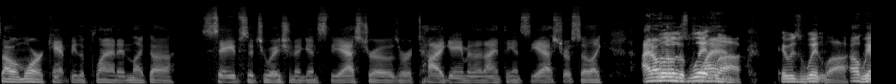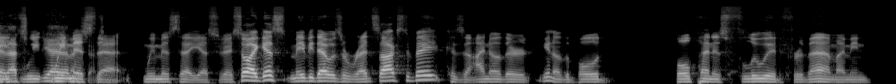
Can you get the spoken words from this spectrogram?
Sawamura can't be the plan in like a save situation against the Astros or a tie game in the ninth against the Astros. So like I don't well, know the plan. Whitlock. It was Whitlock. Okay, we, that's- we, yeah, we that missed that. We missed that yesterday. So I guess maybe that was a Red Sox debate because I know they're you know the bull bullpen is fluid for them. I mean,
